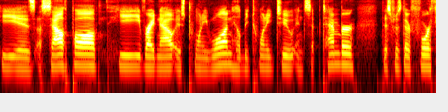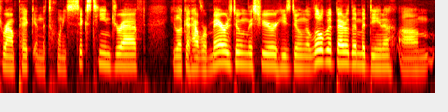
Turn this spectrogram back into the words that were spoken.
He is a southpaw. He right now is 21. He'll be 22 in September. This was their fourth round pick in the 2016 draft. You look at how Romero is doing this year. He's doing a little bit better than Medina. Um,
